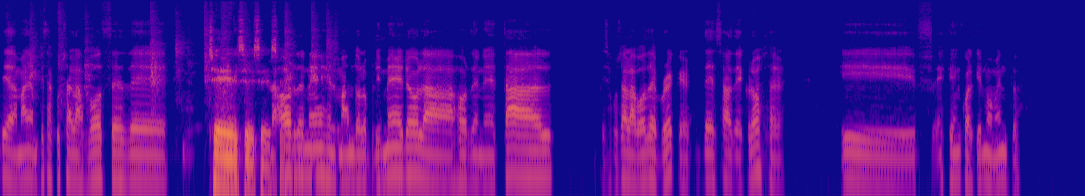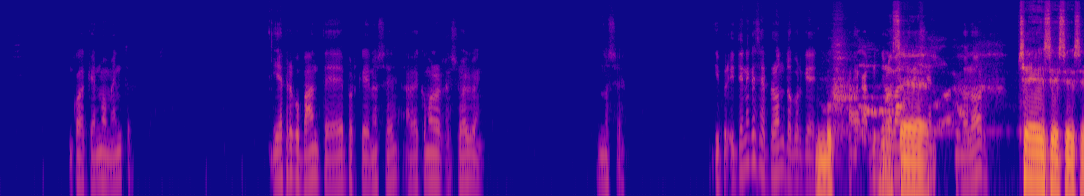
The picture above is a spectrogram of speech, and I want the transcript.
Sí, además ya empieza a escuchar las voces de Sí, sí, sí. las sí. órdenes, el mando lo primero, las órdenes tal. Que se escucha la voz de Breaker, de esa, de Crosser. Y es que en cualquier momento. En cualquier momento. Y es preocupante, ¿eh? porque no sé, a ver cómo lo resuelven. No sé. Y, tiene que ser pronto, porque Uf, cada capítulo va va a ser- creciendo el dolor. Sí, sí, sí, sí.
